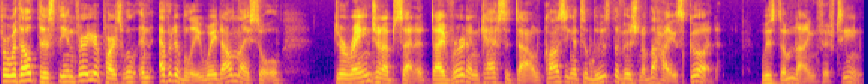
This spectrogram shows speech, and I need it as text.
For without this, the inferior parts will inevitably weigh down thy soul, derange and upset it, divert and cast it down, causing it to lose the vision of the highest good. Wisdom 9:15.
